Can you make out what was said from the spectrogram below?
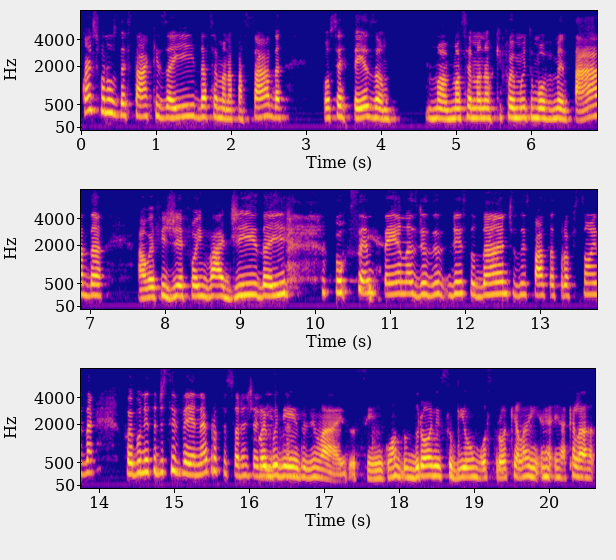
quais foram os destaques aí da semana passada com certeza, uma, uma semana que foi muito movimentada. A UFG foi invadida aí por centenas de, de, estudantes do espaço das profissões, né? Foi bonito de se ver, né, professora Angelina? Foi bonito demais, assim, quando o drone subiu, mostrou aquela, é, aquela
